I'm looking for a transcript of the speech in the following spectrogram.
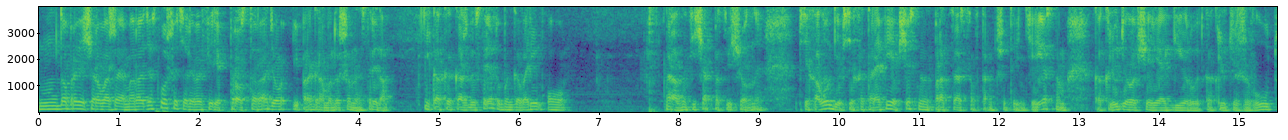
Добрый вечер, уважаемые радиослушатели. В эфире «Просто радио» и программа «Душевная среда». И как и каждую среду мы говорим о разных вещах, посвященные психологии, психотерапии, общественных процессов, там что-то интересном, как люди вообще реагируют, как люди живут,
